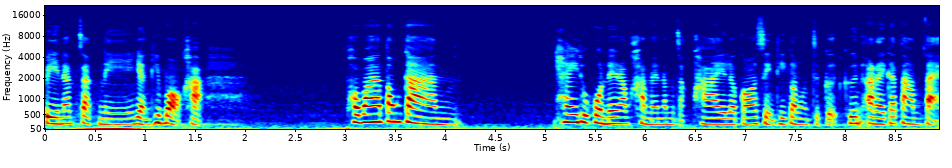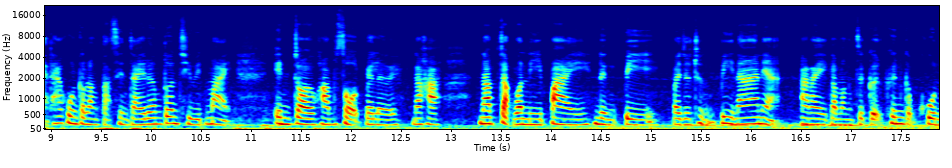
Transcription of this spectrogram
ปีนับจากนี้อย่างที่บอกค่ะ เพราะว่าต้องการ ให้ทุกคนได้รับคำแนะนำจากไพ่แล้วก็สิ่งที่กำลังจะเกิดขึ้นอะไรก็ตามแต่ถ้าคุณกำลังตัดสินใจเริ่มต้นชีวิตใหม่ enjoy ความโสดไปเลยนะคะ นับจากวันนี้ไป 1 ปี ไปจนถึงปีหน้าเนี่ยอะไรกำลังจะเกิดขึ้นกับคุณ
